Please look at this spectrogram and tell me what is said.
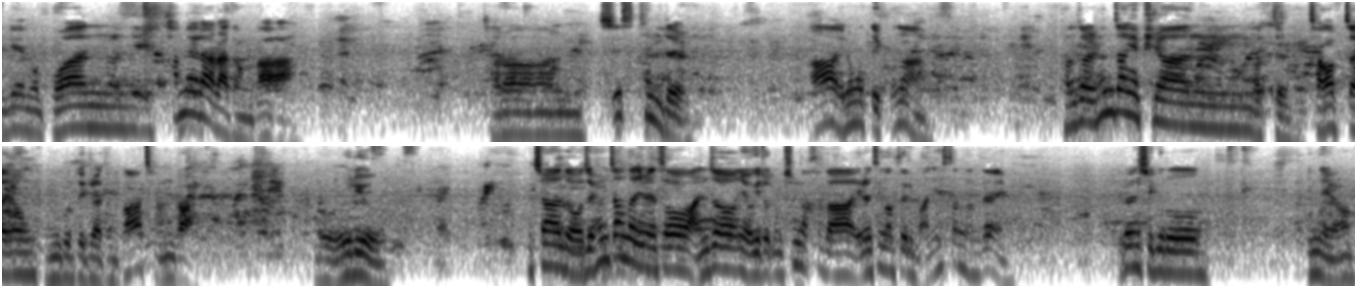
이게 뭐 보안 카메라라던가 저런 시스템들 아 이런 것도 있구나 건설 현장에 필요한 것들 작업자용 공구들이라든가 장갑 뭐 의류 그렇지않아도 어제 현장 다니면서 안전이 여기 조금 심각하다 이런 생각들을 많이 했었는데 이런 식으로 있네요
